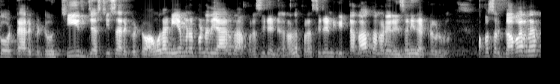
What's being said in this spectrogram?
கோர்ட்டாக இருக்கட்டும் சீஃப் ஜஸ்டிஸாக இருக்கட்டும் அவங்களாம் நியமனம் பண்ணது யார் தான் பிரசிடென்ட் அதனால பிரசிடென்ட் கிட்ட தான் தன்னுடைய ரிசைனிங் லெட்டர் கொடுக்கணும். அப்போ சார் கவர்னர்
